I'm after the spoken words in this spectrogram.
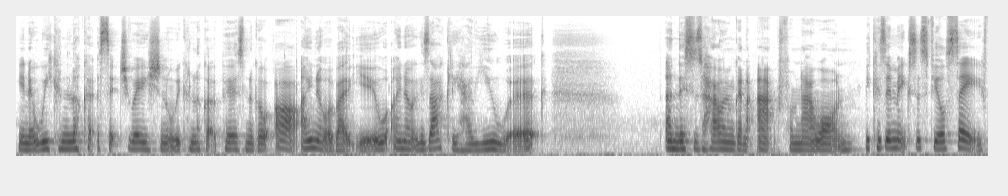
You know, we can look at a situation or we can look at a person and go, ah, I know about you. I know exactly how you work. And this is how I'm going to act from now on because it makes us feel safe.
